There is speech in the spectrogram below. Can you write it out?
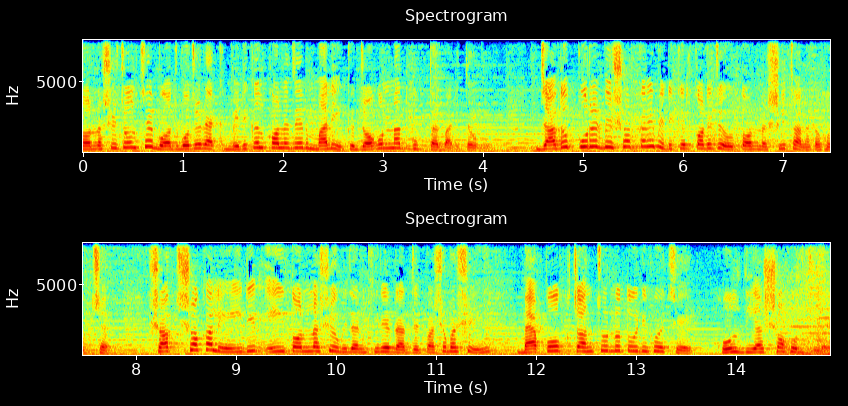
তল্লাশি চলছে বজবজের এক মেডিকেল কলেজের মালিক জগন্নাথ গুপ্তার বাড়িতেও। যাদবপুরের বেসরকারি মেডিকেল কলেজেও তল্লাশি চালানো হচ্ছে। সাত সকালে ইডির এই তল্লাশি অভিযান ঘিরে রাজ্যের পাশাপাশি ব্যাপক চাঞ্চল্য তৈরি হয়েছে হলদিয়া শহর জুড়ে।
